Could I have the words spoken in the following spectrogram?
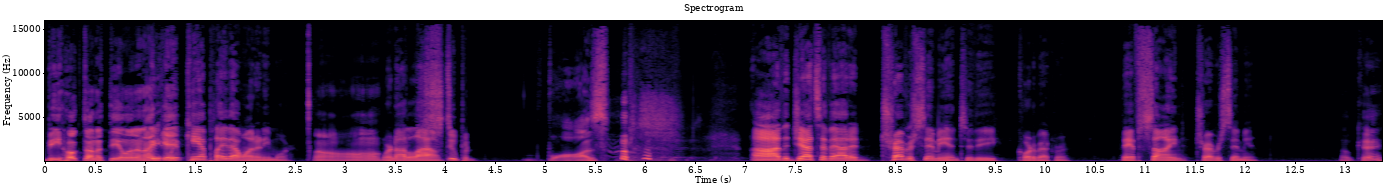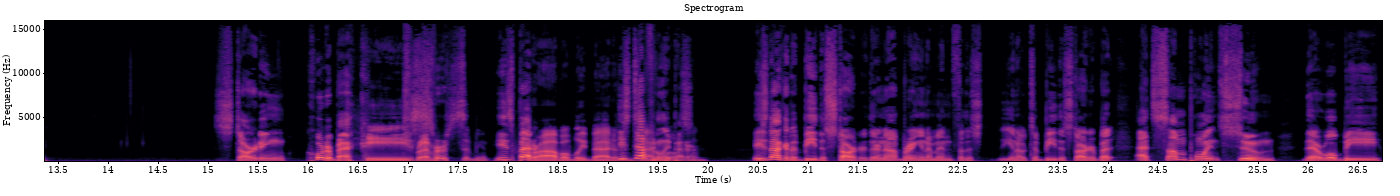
be hooked on a Thielen, and I We, we gave. can't play that one anymore. Oh, We're not allowed. Stupid laws. Uh, the Jets have added Trevor Siemian to the quarterback room. They have signed Trevor Siemian. okay. Starting quarterback. He's Trevor Siemian. He's better. probably better. He's than Zach definitely better. Wilson. He's not going to be the starter. They're not bringing him in for this, you know, to be the starter. But at some point soon, there will be.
